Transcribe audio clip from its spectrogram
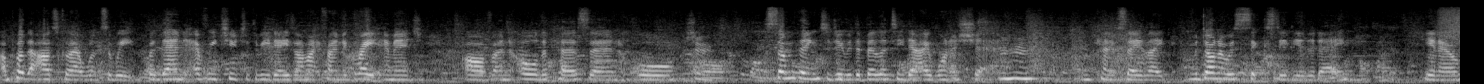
I'll put that article out once a week, but then every two to three days, I might find a great image of an older person or something to do with ability that I want to share. Mm-hmm. And kind of say, like, Madonna was 60 the other day, you know,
